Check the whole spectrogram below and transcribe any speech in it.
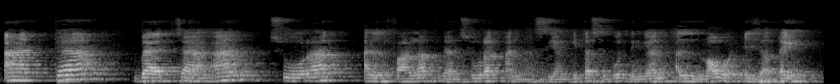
ada bacaan surat Al-Falaq dan surat An-Nas yang kita sebut dengan Al-Mau'izatain.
